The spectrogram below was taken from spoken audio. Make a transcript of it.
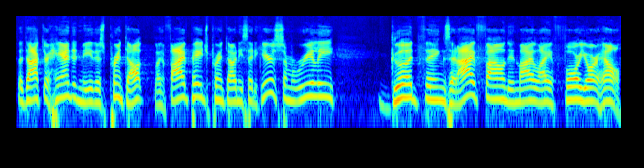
the doctor handed me this printout, like a five page printout, and he said, Here's some really good things that I've found in my life for your health.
